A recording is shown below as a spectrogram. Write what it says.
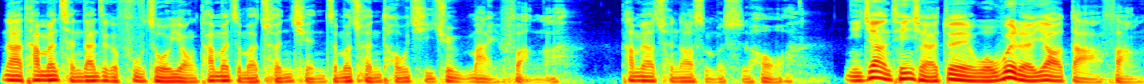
那他们承担这个副作用，他们怎么存钱，怎么存头期去买房啊？他们要存到什么时候啊？你这样听起来，对我为了要打房，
